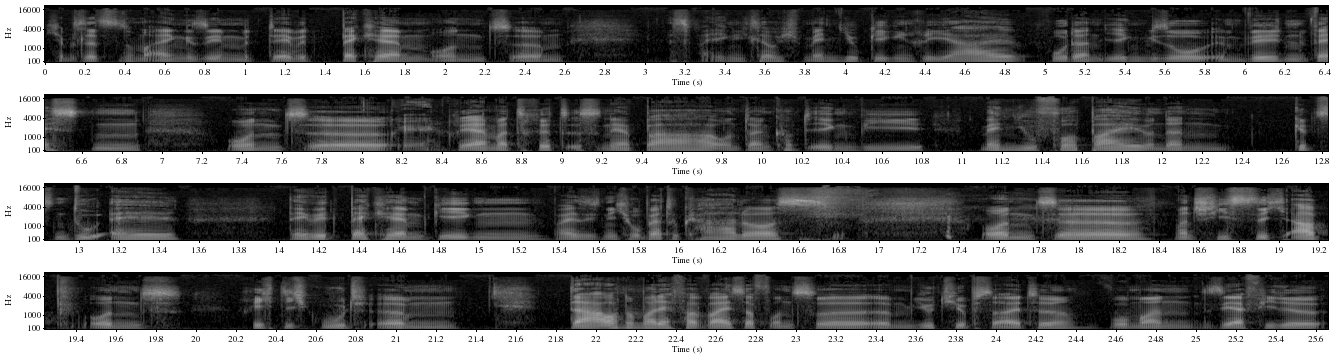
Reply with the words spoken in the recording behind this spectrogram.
ich habe es letztens noch mal einen gesehen mit David Beckham und ähm, es war irgendwie, glaube ich, Menu gegen Real, wo dann irgendwie so im wilden Westen und äh, Okay. Real Madrid ist in der Bar und dann kommt irgendwie Menu vorbei und dann gibt es ein Duell. David Beckham gegen, weiß ich nicht, Roberto Carlos und äh, man schießt sich ab und richtig gut. Ähm, da auch nochmal der Verweis auf unsere ähm, YouTube-Seite, wo man sehr viele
